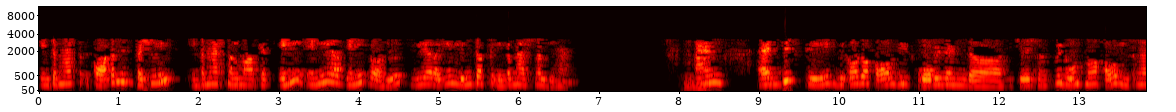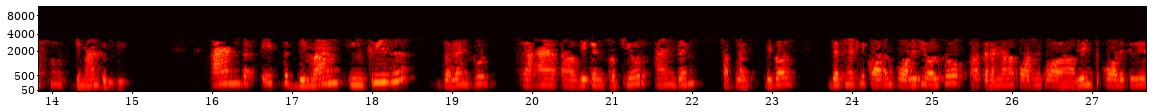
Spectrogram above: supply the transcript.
international cotton especially international market. Any any of any produce, we are again linked up to international demand. And At this stage, because of all these COVID and uh, situations, we don't know how international demand will be. And if the demand increases, well and good, uh, uh, we can procure and then supply. Because definitely cotton quality also, uh, Telangana cotton qua- lint quality,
